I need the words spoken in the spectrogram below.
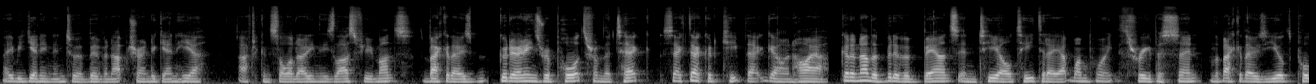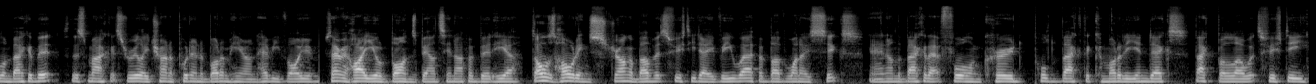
Maybe getting into a bit of an uptrend again here after consolidating these last few months. The back of those good earnings reports from the tech sector could keep that going higher. Got another bit of a bounce in TLT today, up 1.3% on the back of those yields pulling back a bit. So this market's really trying to put in a bottom here on heavy volume. Same with high yield bonds bouncing up a bit here. Dollar's holding strong above its 50-day VWAP above 106, and on the back of that fall in crude, pulled back the commodity index back below its 50,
